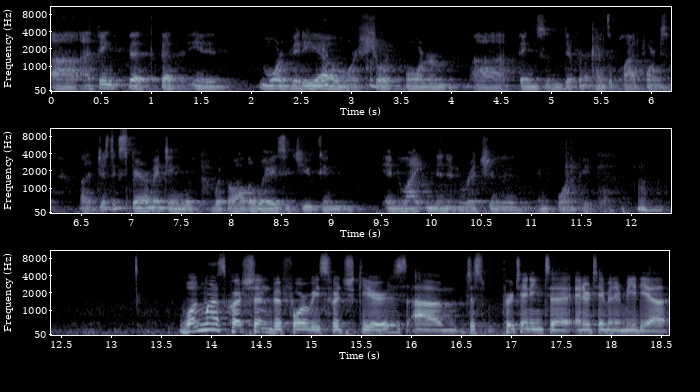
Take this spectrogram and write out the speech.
uh, I think that that you know, more video, more short form uh, things in different kinds of platforms, uh, just experimenting with with all the ways that you can enlighten and enrich and inform people. Mm-hmm. One last question before we switch gears, um, just pertaining to entertainment and media.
